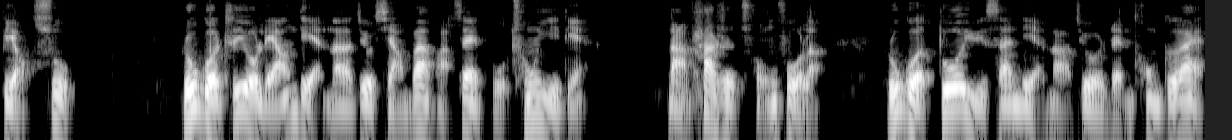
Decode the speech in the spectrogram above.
表述。如果只有两点呢，就想办法再补充一点，哪怕是重复了。如果多于三点呢，就忍痛割爱，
